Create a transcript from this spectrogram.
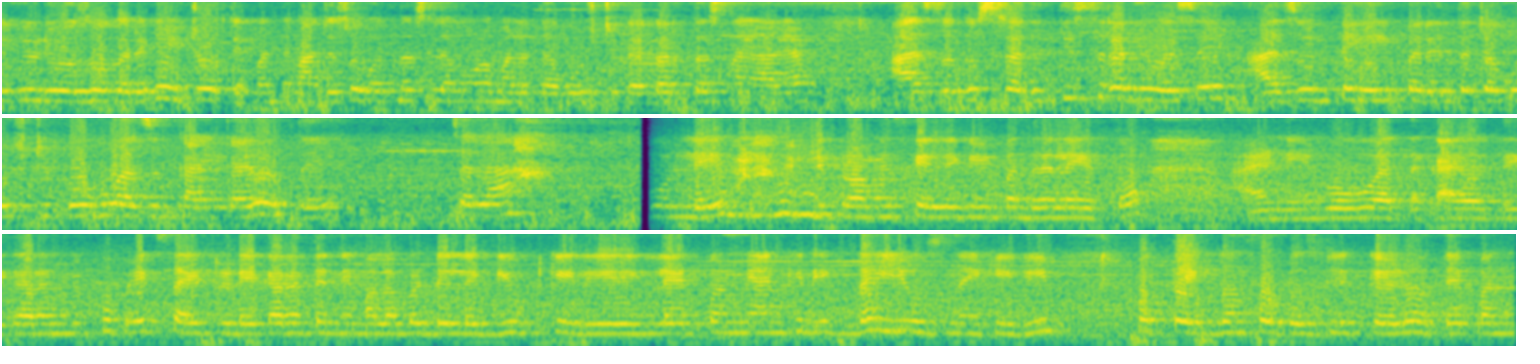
व्हिडिओज वगैरे घ्यायचे होते पण ते माझ्यासोबत नसल्यामुळं मला त्या गोष्टी काही करताच नाही आल्या. आज दुसरा तिसरा दिवस आहे. अजून ते येईपर्यंतच्या गोष्टी बघू अजून काय काय होते चला. बोलले मला प्रॉमिस केले की मी पंधराला येतो. आणि बघू आता काय होते कारण मी खूप एक्साइटेड आहे. कारण त्यांनी मला बड्डेला गिफ्ट केली. रिंग लाइट पण मी आणखी एकदाही यूज नाही केली. फक्त एक दोन फोटोज क्लिक केले होते. पण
